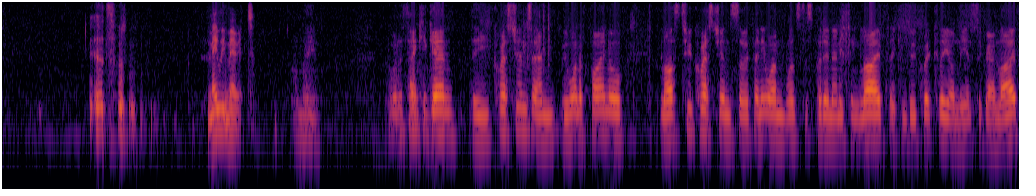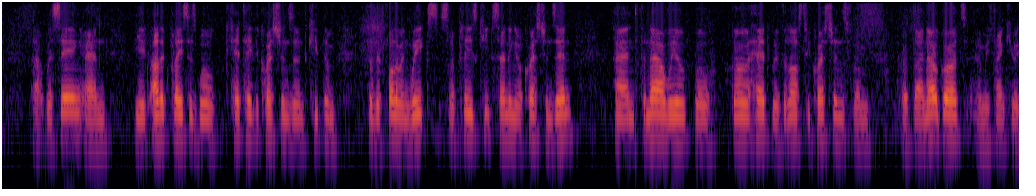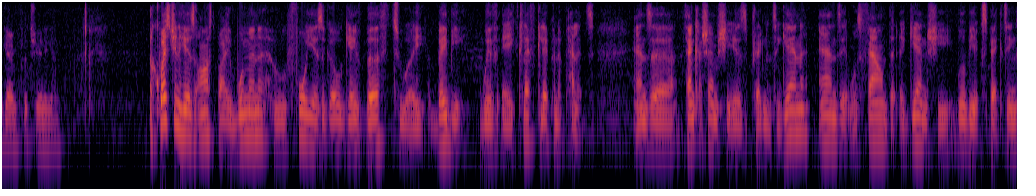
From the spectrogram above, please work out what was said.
May we merit. Amen. I want to thank again the questions, and we want a final last two questions. So if anyone wants to put in anything live, they can do quickly on the Instagram live we're seeing, and the other places will take the questions and keep them for the following weeks. So please keep sending your questions in. And for now, we'll, we'll go ahead with the last two questions from Rav Dinelgorod, and we thank you again for tuning in. A question here is asked by a woman who four years ago gave birth to a baby with a cleft lip and a palate. And uh, thank Hashem, she is pregnant again, and it was found that again she will be expecting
